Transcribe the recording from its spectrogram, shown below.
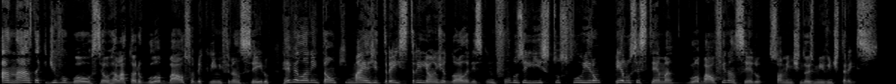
A Nasdaq divulgou seu relatório global sobre crime financeiro, revelando então que mais de 3 trilhões de dólares em fundos ilícitos fluíram pelo sistema global financeiro somente em 2023.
